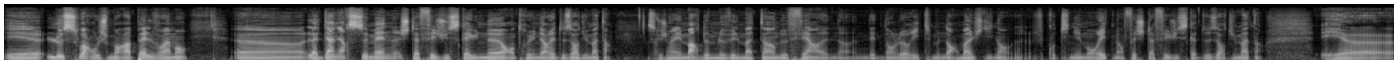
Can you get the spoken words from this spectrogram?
Et euh, le soir où je me rappelle vraiment, la dernière semaine, je t'ai fait jusqu'à 1h, entre 1h et 2h du matin. Parce que j'en ai marre de me lever le matin, de faire, euh, d'être dans le rythme normal. Je dis non, je continue mon rythme. Mais en fait, je t'ai fait jusqu'à 2h du matin. Et euh,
